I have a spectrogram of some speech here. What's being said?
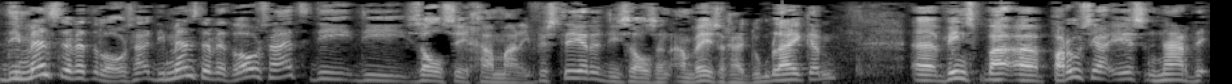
die mens der wetteloosheid, die mens der wetteloosheid, die, die zal zich gaan manifesteren, die zal zijn aanwezigheid doen blijken. Uh, wiens parousia is naar de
